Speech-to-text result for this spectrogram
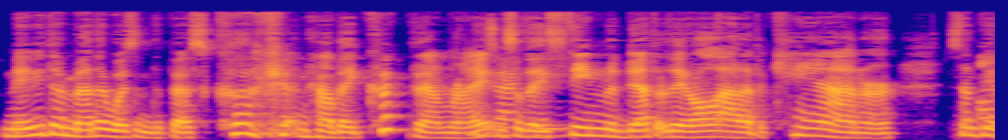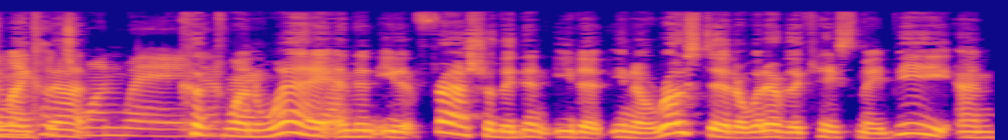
maybe their mother wasn't the best cook and how they cooked them, right? Exactly. And so they steamed to death, or they were all out of a can, or something Only like cooked that. One way, cooked never, one way, yeah. and didn't eat it fresh, or they didn't eat it, you know, roasted, or whatever the case may be. And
